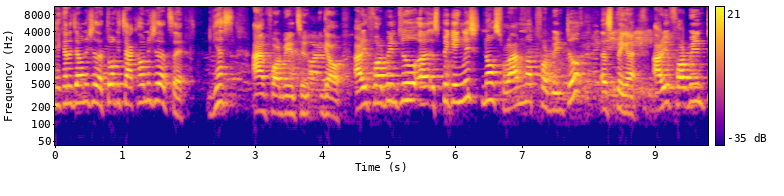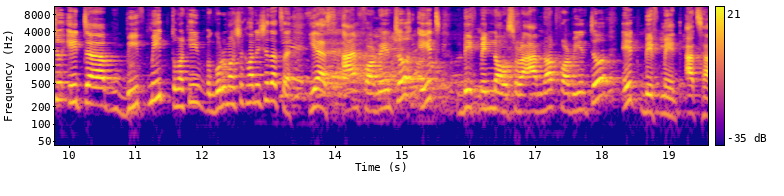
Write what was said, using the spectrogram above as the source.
সেখানে যাওয়া নিষেধ আছে? চা খাওয়া নিষেধ আছে? Yes, I am forbidden to go. Are you forbidden to uh, speak English? No, sir, I am not forbidden to uh, speak. Are you forbidden to eat uh, beef meat? তোমার কি গরুর মাংস খাওয়া নিষেধ আছে? Yes, I am forbidden to eat beef meat. No, sir, I am not forbidden to eat beef meat. আচ্ছা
